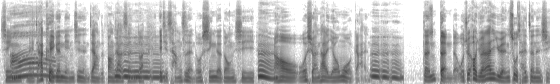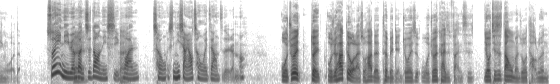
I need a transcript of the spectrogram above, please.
新媒体，哦、他可以跟年轻人这样子放下身段，嗯嗯嗯嗯、一起尝试很多新的东西。嗯，然后我喜欢他的幽默感，嗯嗯嗯，等等的，我觉得哦，原来那些元素才是真正吸引我的。所以你原本知道你喜欢成，你想要成为这样子的人吗？我就会对，我觉得他对我来说，他的特别点就会是，我就会开始反思，尤其是当我们如果讨论。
